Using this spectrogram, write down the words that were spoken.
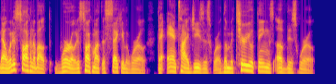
Now, when it's talking about world, it's talking about the secular world, the anti Jesus world, the material things of this world.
